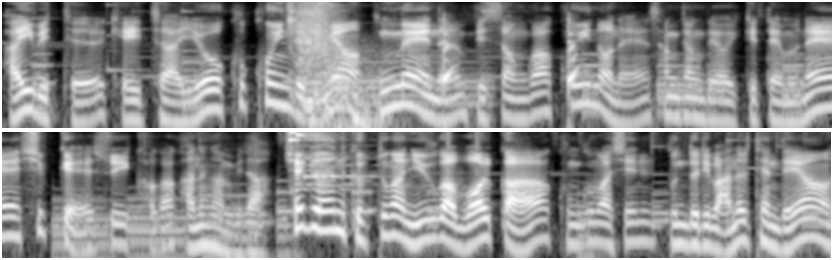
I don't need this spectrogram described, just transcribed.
바이비트, 게이트 IO, 쿠코인 등이며 국내에는 빗썸과 코인원에 상장되어 있기 때문에 쉽게 수익화가 가능합니다. 최근 급등한 이유가 뭘까 궁금하신 분들이 많을 텐데요.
